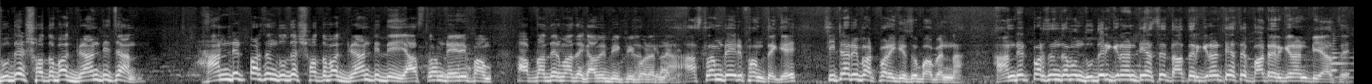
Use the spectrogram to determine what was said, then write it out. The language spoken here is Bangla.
দুধের শতভাগ গ্যারান্টি চান। হান্ড্রেড পার্সেন্ট দুধের শতভাগ গ্যারান্টি দিয়ে আসলাম ডেয়ারি ফার্ম আপনাদের মাঝে গাভি বিক্রি করে না আসলাম ডেয়ারি ফার্ম থেকে চিটারি বাটপারে কিছু পাবেন না। হান্ড্রেড পার্সেন্ট যেমন দুধের গ্যারান্টি আছে দাঁতের গ্যারান্টি আছে বাটের গ্যারান্টি আছে।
